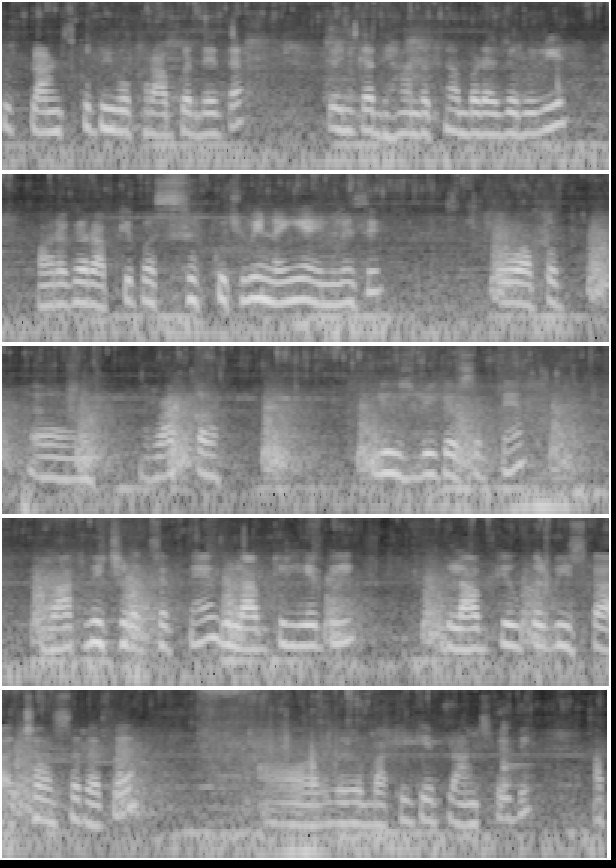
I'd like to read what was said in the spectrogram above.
प्लांट्स को भी वो ख़राब कर देता है। तो इनका ध्यान रखना बड़ा ज़रूरी है। और अगर आपके पास कुछ भी नहीं है इनमें से तो आप राख का यूज़ भी कर सकते हैं। राख भी छिड़क सकते हैं। गुलाब के लिए भी, गुलाब के ऊपर भी इसका अच्छा असर रहता है। और बाकी के प्लांट्स पे भी। आप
